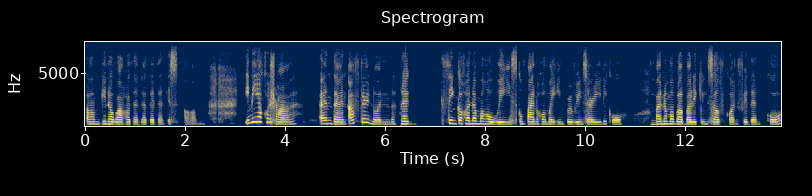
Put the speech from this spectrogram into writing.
um, ginawa ko talaga then is, um, iniyak ko siya. And then, after nun, nag-think ako ng mga ways kung paano ko may improve yung sarili ko, mm. paano mababalik yung self-confident ko,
